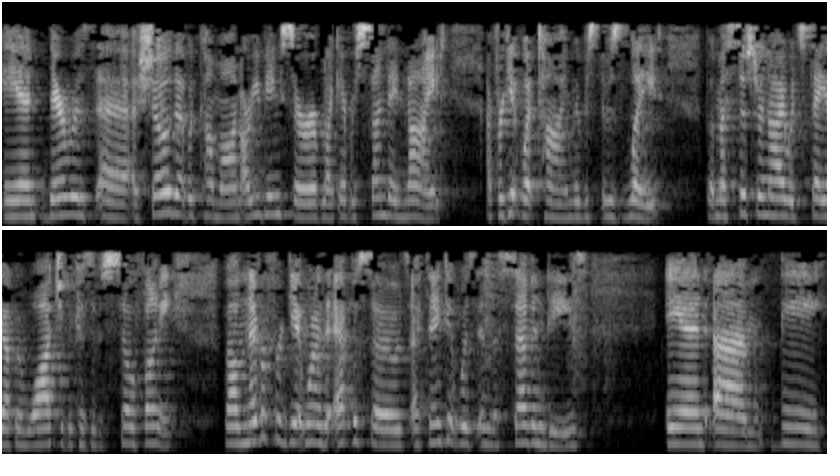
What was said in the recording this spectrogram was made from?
And there was a, a show that would come on, Are You Being Served, like every Sunday night. I forget what time. It was, it was late. But my sister and I would stay up and watch it because it was so funny. But I'll never forget one of the episodes. I think it was in the 70s, and um, the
